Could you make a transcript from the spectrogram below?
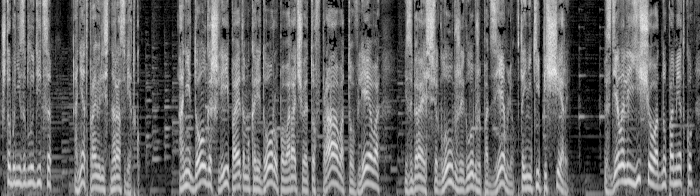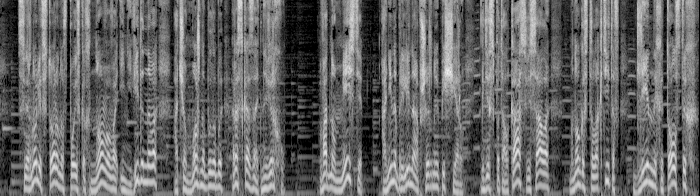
чтобы не заблудиться, они отправились на разведку. Они долго шли по этому коридору, поворачивая то вправо, то влево, и забираясь все глубже и глубже под землю, в тайники пещеры. Сделали еще одну пометку, свернули в сторону в поисках нового и невиданного, о чем можно было бы рассказать наверху. В одном месте они набрели на обширную пещеру, где с потолка свисало много сталактитов, длинных и толстых,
